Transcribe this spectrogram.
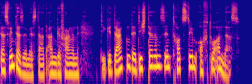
Das Wintersemester hat angefangen. Die Gedanken der Dichterin sind trotzdem oft woanders.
